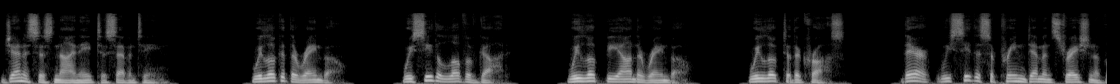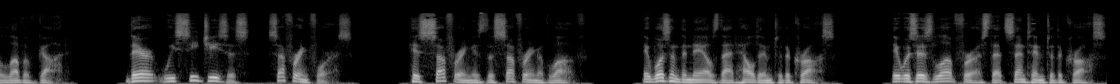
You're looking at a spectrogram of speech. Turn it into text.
Genesis 9 8 17. We look at the rainbow. We see the love of God. We look beyond the rainbow. We look to the cross. There, we see the supreme demonstration of the love of God. There, we see Jesus, suffering for us. His suffering is the suffering of love. It wasn't the nails that held him to the cross. It was His love for us that sent him to the cross.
